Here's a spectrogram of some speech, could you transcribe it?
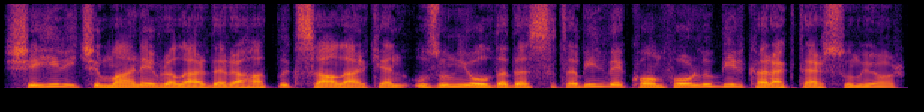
şehir içi manevralarda rahatlık sağlarken uzun yolda da stabil ve konforlu bir karakter sunuyor.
